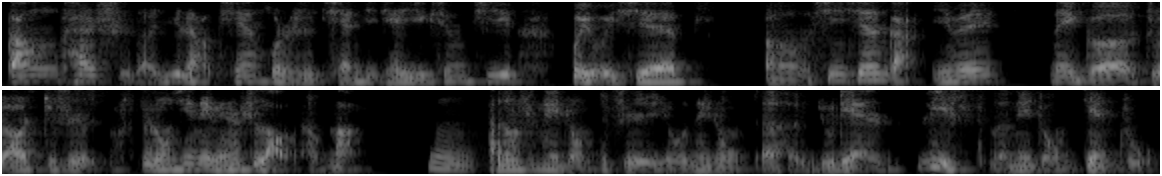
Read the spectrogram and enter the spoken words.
刚开始的一两天，或者是前几天一个星期，会有一些嗯新鲜感，因为那个主要就是市中心那边是老城嘛，嗯，它都是那种就是有那种呃有点历史的那种建筑。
